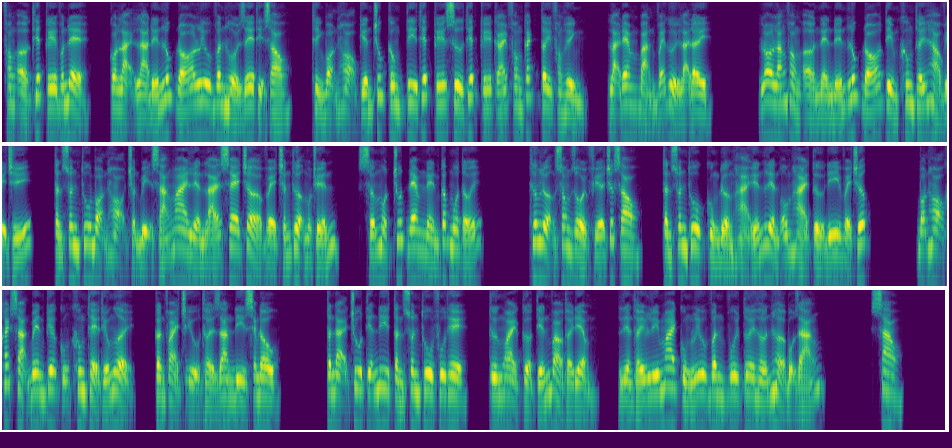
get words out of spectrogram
Phong ở thiết kế vấn đề, còn lại là đến lúc đó Lưu Vân hồi dê thị sau, thỉnh bọn họ kiến trúc công ty thiết kế sư thiết kế cái phong cách Tây phòng hình, lại đem bản vẽ gửi lại đây. Lo lắng phòng ở nền đến lúc đó tìm không thấy hảo vị trí, Tần Xuân Thu bọn họ chuẩn bị sáng mai liền lái xe trở về chấn thượng một chuyến, sớm một chút đem nền cấp mua tới. Thương lượng xong rồi phía trước sau, Tần Xuân Thu cùng đường Hải Yến liền ôm Hải tử đi về trước. Bọn họ khách sạn bên kia cũng không thể thiếu người, cần phải chịu thời gian đi xem đâu. Tần Đại Chu tiến đi Tần Xuân Thu phu thê, từ ngoài cửa tiến vào thời điểm, liền thấy Lý Mai cùng Lưu Vân vui tươi hớn hở bộ dáng. Sao?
